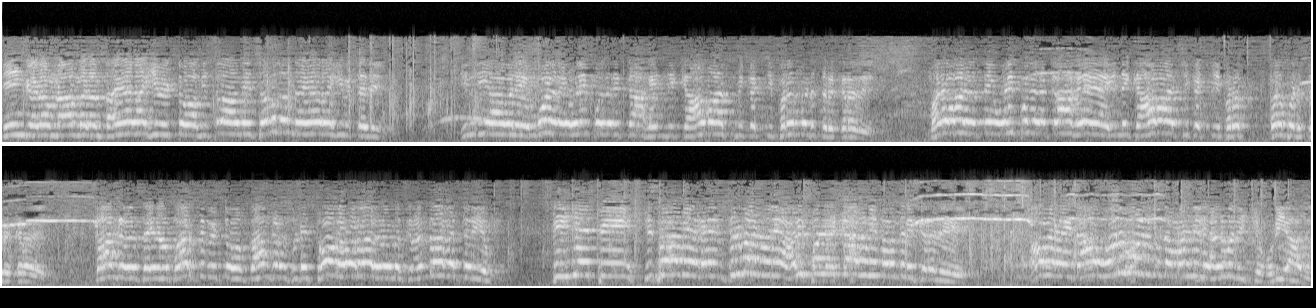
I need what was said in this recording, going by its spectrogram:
நீங்களும் நாங்களும் தயாராகிவிட்டோம். இஸ்லாமிய சமூகம் தயாராகிவிட்டது. இந்தியாவிலே ஊழலை ஒழிப்பதற்காக இன்றைக்கு ஆம் ஆத்மி கட்சி புறப்படுத்திருக்கிறது. மதவாதத்தை ஒழிப்பதற்காக இன்னைக்கு ஆம் ஆட்சி கட்சி புறப்படுத்திருக்கிறது. காங்கிரஸை நாம் பார்த்து விட்டோம். காங்கிரசுடைய சோக வரலாறு நமக்கு நன்றாக தெரியும். பிஜேபி இஸ்லாமியர்களின் சிறுபான்மையை அழிப்பதற்காகவே பிறந்திருக்கிறது அவர்களை நாம் ஒருபோதும் இந்த மண்ணிலே அனுமதிக்க முடியாது.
